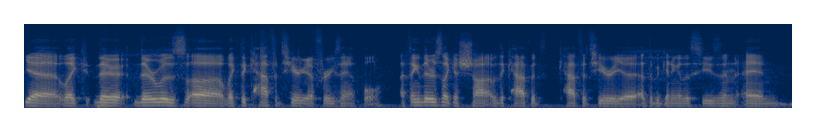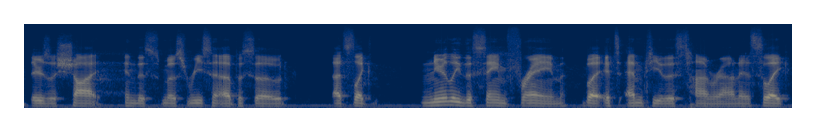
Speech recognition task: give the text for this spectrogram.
yeah, like there there was uh like the cafeteria for example. I think there's like a shot of the cafe- cafeteria at the beginning of the season, and there's a shot in this most recent episode that's like nearly the same frame, but it's empty this time around. And it's like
